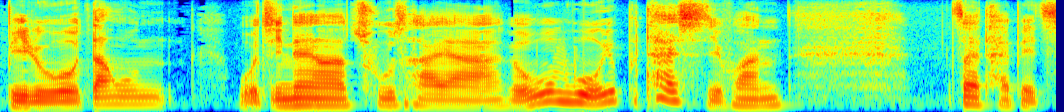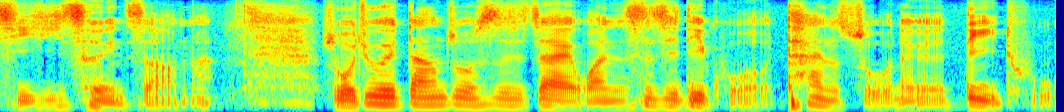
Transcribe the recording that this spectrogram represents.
比如当我今天要出差啊，我我又不太喜欢在台北骑车，你知道吗？我就会当做是在玩《世纪帝国》，探索那个地图。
